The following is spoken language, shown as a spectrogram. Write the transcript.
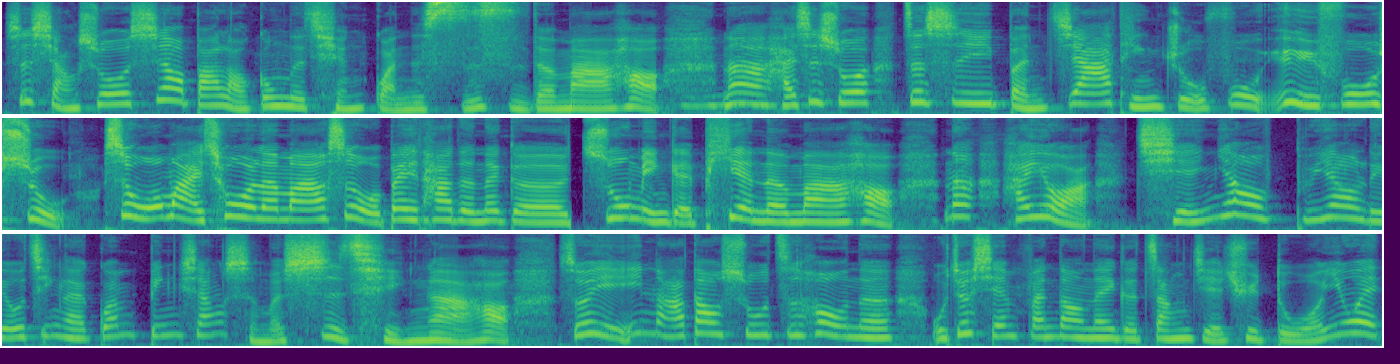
是想说是要把老公的钱管得死死的吗？哈，那还是说这是一本家庭主妇御夫术？是我买错了吗？是我被他的那个书名给骗了吗？哈，那还有啊，钱要不要流进来关冰箱什么？事情啊，哈，所以一拿到书之后呢，我就先翻到那个章节去读，因为。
